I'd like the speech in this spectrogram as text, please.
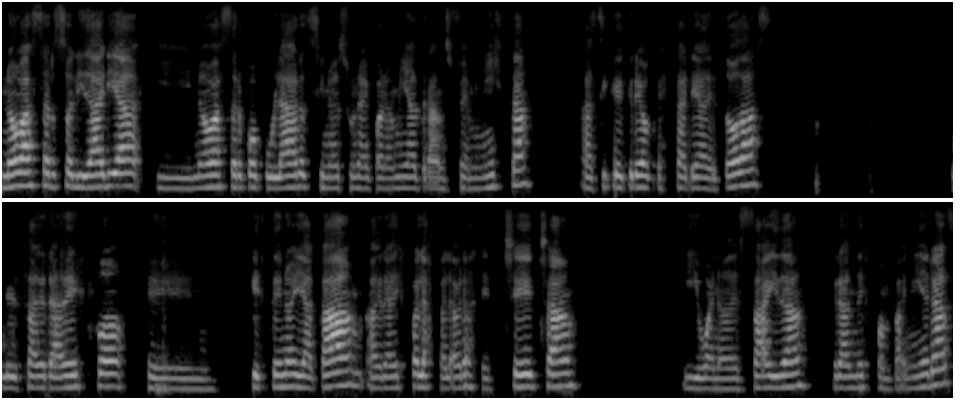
no va a ser solidaria y no va a ser popular si no es una economía transfeminista, así que creo que es tarea de todas. Les agradezco eh, que estén hoy acá, agradezco las palabras de Checha y bueno, de Zaida, grandes compañeras.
